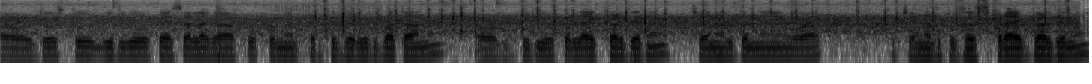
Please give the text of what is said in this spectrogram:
और दोस्तों, वीडियो कैसा लगा आपको कमेंट करके ज़रूर बताना। और वीडियो को लाइक कर देना, चैनल पर नहीं हुआ तो चैनल को सब्सक्राइब कर देना।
